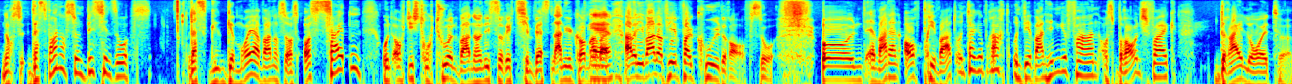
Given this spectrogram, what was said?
Noch so, das war noch so ein bisschen so, das Ge- Gemäuer war noch so aus Ostzeiten und auch die Strukturen waren noch nicht so richtig im Westen angekommen, Ja. aber, aber die waren auf jeden Fall cool drauf. So. Und er war dann auch privat untergebracht und wir waren hingefahren aus Braunschweig, drei Leute.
